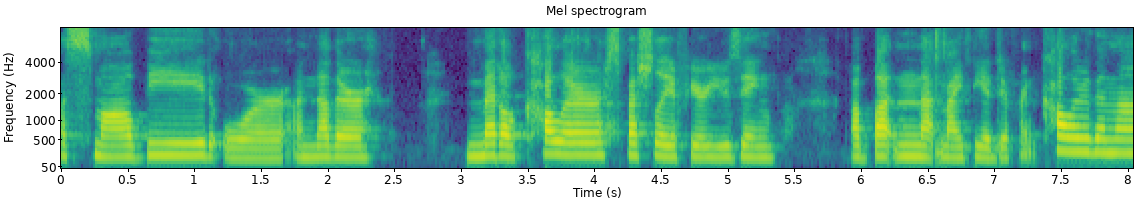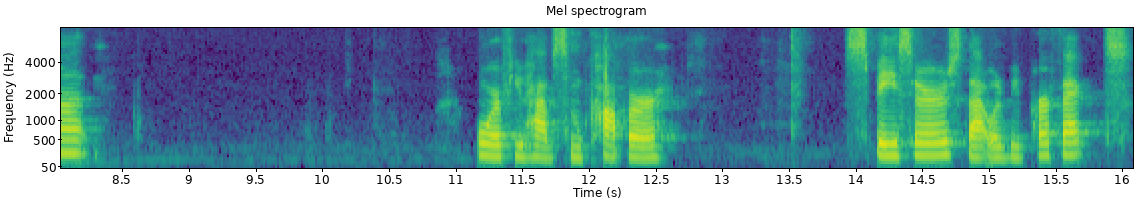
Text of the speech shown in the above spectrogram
a small bead or another metal color, especially if you're using a button that might be a different color than that. Or if you have some copper spacers, that would be perfect.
